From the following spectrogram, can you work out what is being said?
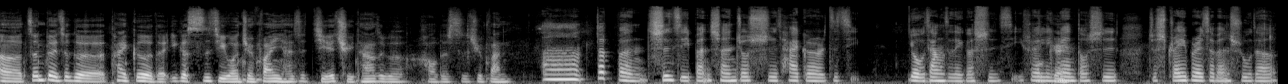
呃针对这个泰戈尔的一个诗集完全翻译，还是截取他这个好的诗去翻？嗯，这本诗集本身就是泰戈尔自己有这样子的一个诗集，所以里面都是就《Stray Bird》这本书的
